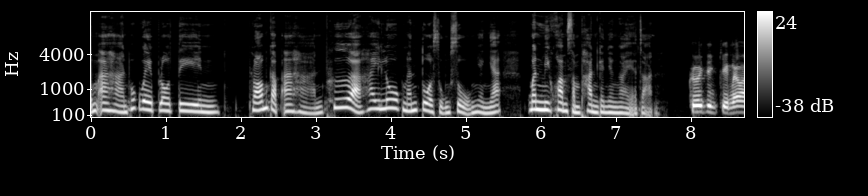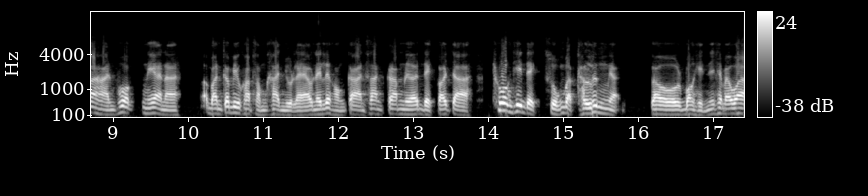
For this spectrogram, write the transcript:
มอาหารพวกเวย์โปรตีน พร้อมกับอาหารเพื่อให้ลูกนั้นตัวสูงๆอย่างเงี้ย มันมีความสัมพันธ์กันยังไงอาจารย์ คือจริง ๆ แล้วอาหารพวกเนี้ยนะ มันก็มีความสำคัญอยู่แล้ว ในเรื่องของการสร้างกล้ามเนื้อเด็กก็จะช่วงที่เด็กสูงแบบทะลึ่งเนี่ย เรามองเห็นนี่ใช่ไหมว่า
